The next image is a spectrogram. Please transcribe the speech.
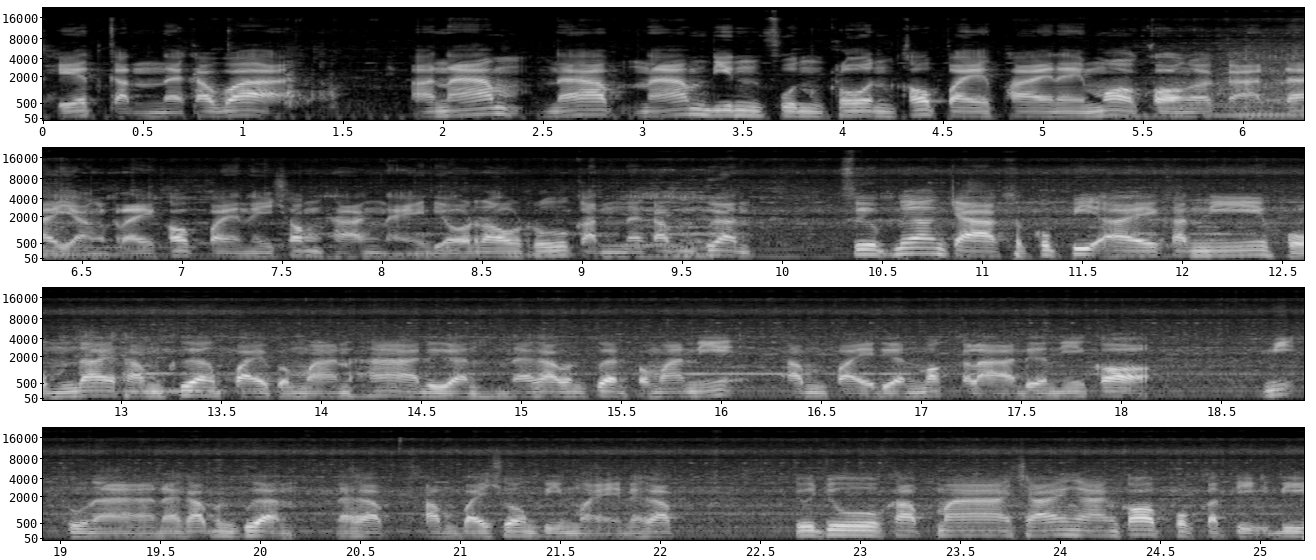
เทสกันนะครับว่าน้ำนะครับน้ำดินฝุ่นโคลนเข้าไปภายในหม้อกรองอากาศได้อย่างไรเข้าไปในช่องทางไหน เดี๋ยวเรารู้กันนะครับเพื่อนสืบเนื่องจากสกูปปี้ไอคันนี้ผมได้ทำเครื่องไปประมาณ 5 เดือนนะครับเพื่อนๆประมาณนี้ทำไปเดือนมกราเดือนนี้ก็ มิถุนานะครับเพื่อนๆนะครับทำไปช่วงปีใหม่นะครับจู่ๆขับมาใช้งานก็ปกติดี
